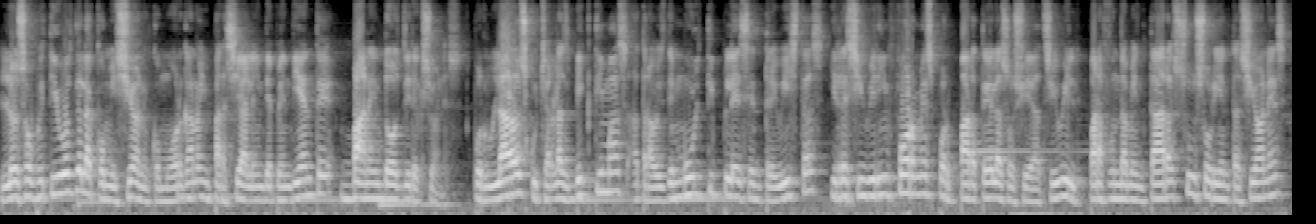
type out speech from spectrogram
Los objetivos de la comisión como órgano imparcial e independiente van en dos direcciones. Por un lado, escuchar a las víctimas a través de múltiples entrevistas y recibir informes por parte de la sociedad civil para fundamentar sus orientaciones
